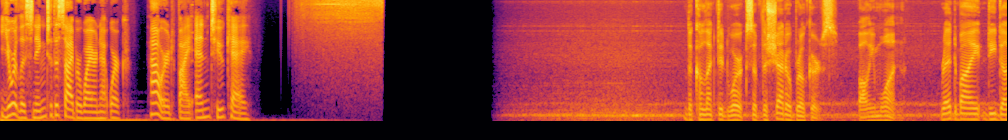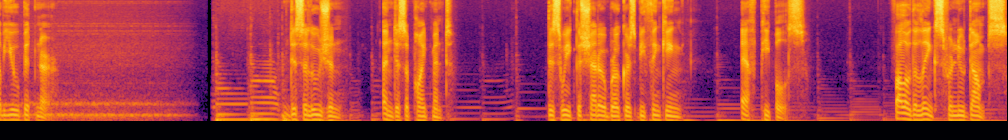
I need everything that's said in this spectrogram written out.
You're listening to the Cyberwire Network, powered by N2K. The Collected Works of the Shadow Brokers, Volume 1, read by D.W. Bittner. Disillusion and disappointment. This week, the Shadow Brokers be thinking F peoples. Follow the links for new dumps,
